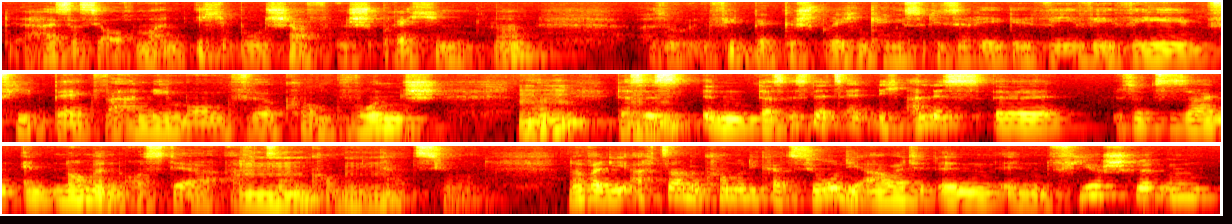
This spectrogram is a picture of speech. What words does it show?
da heißt das ja auch mal in Ich-Botschaften sprechen. Ne? Also in Feedbackgesprächen kennst du diese Regel WWW, Feedback, Wahrnehmung, Wirkung, Wunsch. Ne? Das, Ist in, das ist letztendlich alles äh, sozusagen entnommen aus der achtsamen Kommunikation. Ne, weil die achtsame Kommunikation, die arbeitet in, in vier Schritten.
